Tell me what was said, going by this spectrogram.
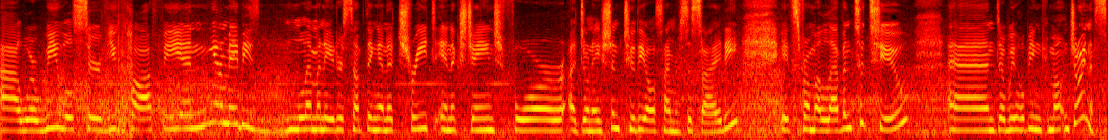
uh, where we will serve you coffee and, you know, maybe lemonade or something and a treat in exchange for a donation to the Alzheimer's Society. It's from 11 to 2, and uh, we hope you can come out and join us.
